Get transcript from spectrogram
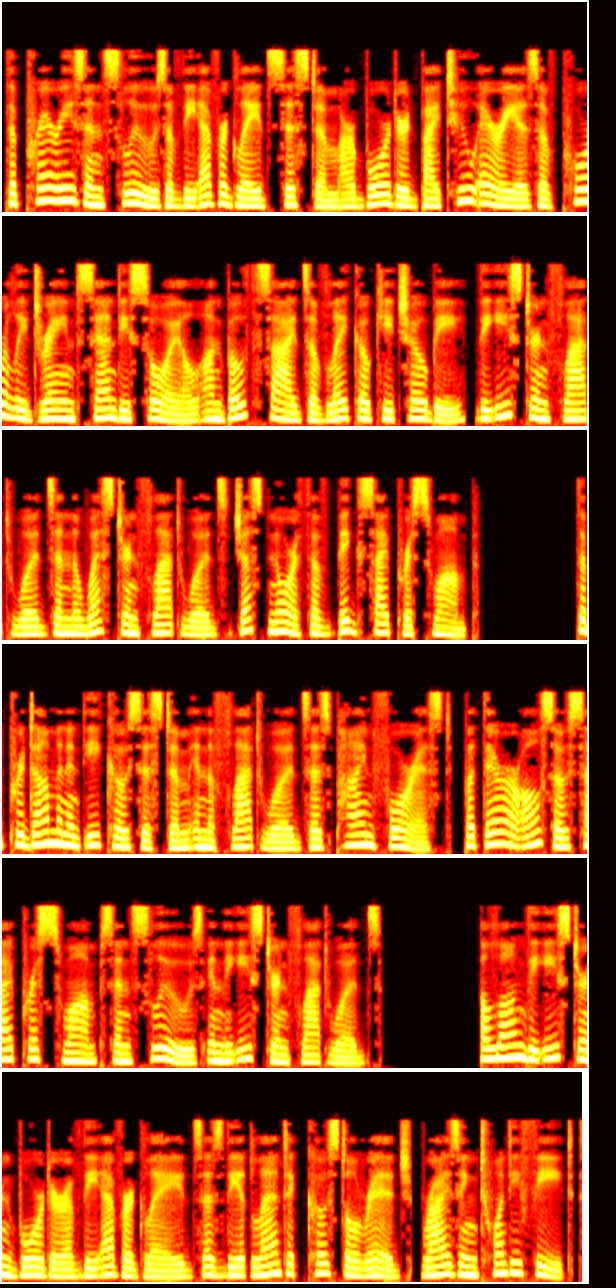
The prairies and sloughs of the Everglades system are bordered by two areas of poorly drained sandy soil on both sides of Lake Okeechobee, the eastern flatwoods and the western flatwoods just north of Big Cypress Swamp. The predominant ecosystem in the flatwoods is pine forest, but there are also cypress swamps and sloughs in the eastern flatwoods. Along the eastern border of the Everglades is the Atlantic coastal ridge, rising 20 feet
